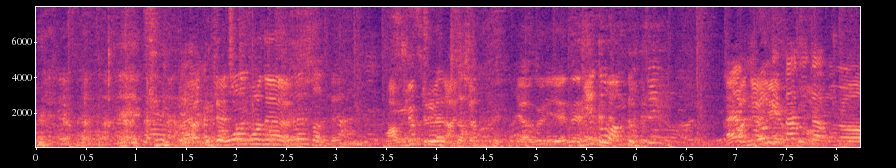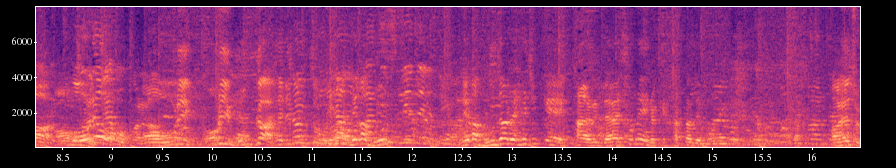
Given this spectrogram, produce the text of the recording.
아, 근데 슬렌더인데 완벽주의는 아니잖아. 야 그 얘는 얘도 완벽주의. 아니 그렇게 얘 따지다 보면 뭐 어려워. 못 가라. 어, 우리 우리 못 가. 해리포터. 그냥 내가 모, 슬리데린. 내가 모자를 해줄게 다 내가 손에 이렇게 갖다 대 머리에 아 해줘.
